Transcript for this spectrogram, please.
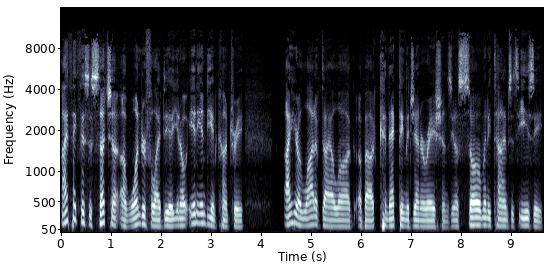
I think this is such a, a wonderful idea. You know, in Indian country, I hear a lot of dialogue about connecting the generations. You know, so many times it's easy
